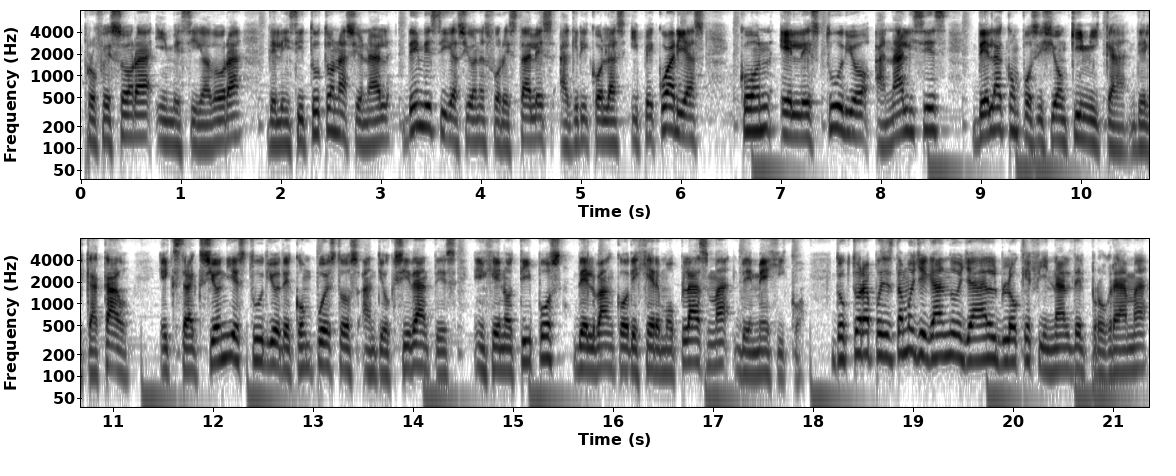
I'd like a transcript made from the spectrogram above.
profesora investigadora del Instituto Nacional de Investigaciones Forestales, Agrícolas y Pecuarias, con el estudio análisis de la composición química del cacao extracción y estudio de compuestos antioxidantes en genotipos del Banco de Germoplasma de México. Doctora, pues estamos llegando ya al bloque final del programa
